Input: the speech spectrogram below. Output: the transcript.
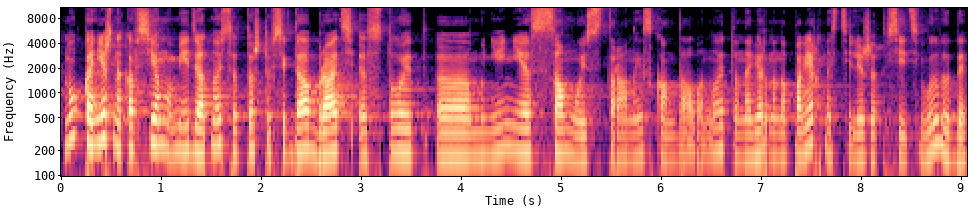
Ну, конечно, ко всем медиа относится то, что всегда брать э, стоит э, мнение с самой стороны скандала. Но это, наверное, на поверхности лежат все эти выводы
